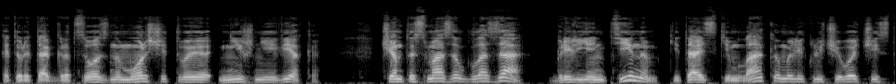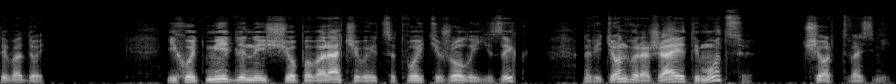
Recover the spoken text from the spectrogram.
который так грациозно морщит твое нижнее веко? Чем ты смазал глаза? Бриллиантином, китайским лаком или ключевой чистой водой? И хоть медленно еще поворачивается твой тяжелый язык, но ведь он выражает эмоцию. Черт возьми,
